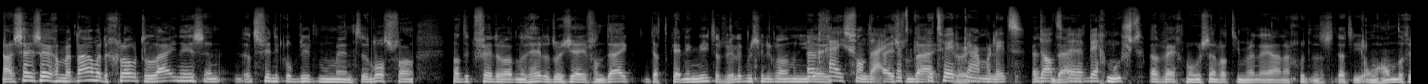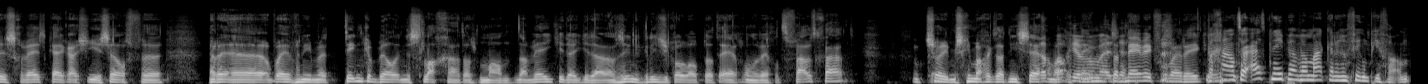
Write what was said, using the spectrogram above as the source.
Nou, zij zeggen met name de grote lijn is, en dat vind ik op dit moment eh, los van wat ik verder, wat het hele dossier van Dijk, dat ken ik niet, dat wil ik misschien ook wel niet Eh, weten. Gijs van Dijk, Gijs het, van Dijk, het Tweede sorry. Kamerlid, dat Dijk. eh, weg moest. dat weg moest en wat hij met, ja, nou goed, dat- hij onhandig is geweest. Kijk, als je jezelf eh, re- eh, op een of andere manier met Tinkerbell in de slag gaat als man, dan weet je dat je daar aanzienlijk risico loopt dat ergens onderweg wat fout gaat. Sorry, misschien mag ik dat niet zeggen, Dat maar dat, neem, dat zeggen. neem ik voor mijn We rekening. gaan het eruit knippen en we maken er een filmpje van.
